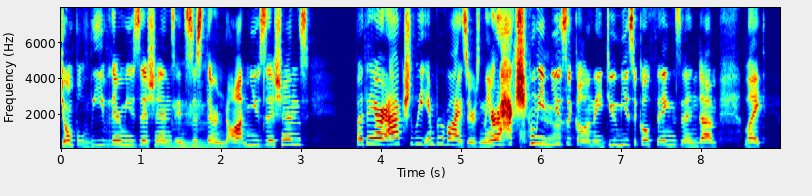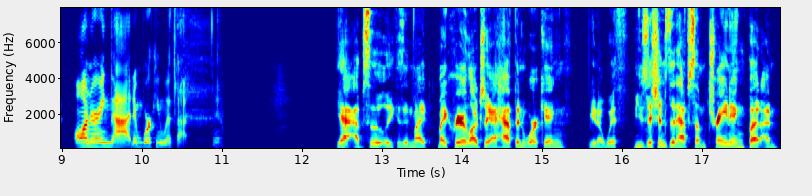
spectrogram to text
don't believe they're musicians insist they're not musicians but they are actually improvisers and they are actually Yeah. musical and they do musical things and um like honoring that and working with that yeah Yeah, absolutely. Because in my my career, largely, I have been working, you know, with musicians that have some training, but I'm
